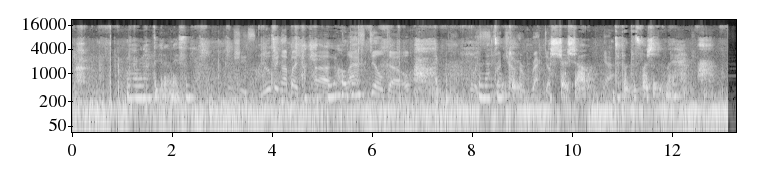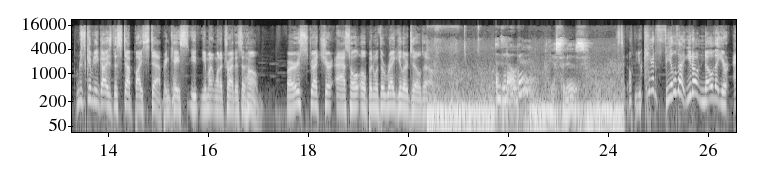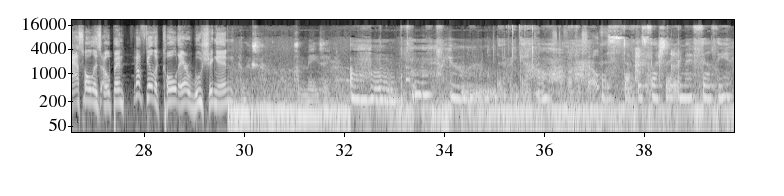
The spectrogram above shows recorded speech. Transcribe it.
I'm gonna have to get it nice and. She's lubing up a uh, will glass that? dildo. Really gonna have to make out it her rectum. Stretch out Yeah. to put this fleshlight in there. I'm just giving you guys the step by step in case you, you might want to try this at home. First, stretch your asshole open with a regular dildo. Is it open? Yes, it is. Is it open? You can't feel that? You don't know that your asshole is open? You don't feel the cold air whooshing in? It looks amazing. There we go. Fuck yourself. Let's stuff this fleshlight in my filthy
